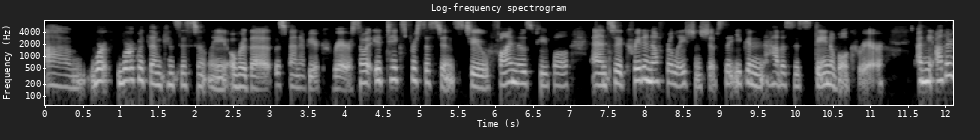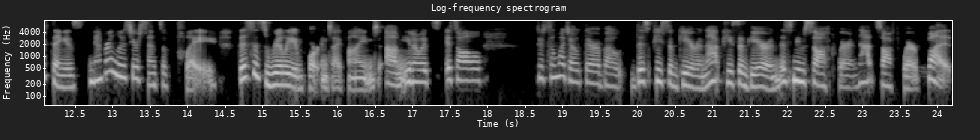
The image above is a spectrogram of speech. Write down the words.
um, work work with them consistently over the the span of your career. So it, it, takes persistence to find those people and to create enough relationships that you can have a sustainable career. And the other thing is never lose your sense of play. This is really important. I find, um, you know, it's it's all there's so much out there about this piece of gear and that piece of gear and this new software and that software but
